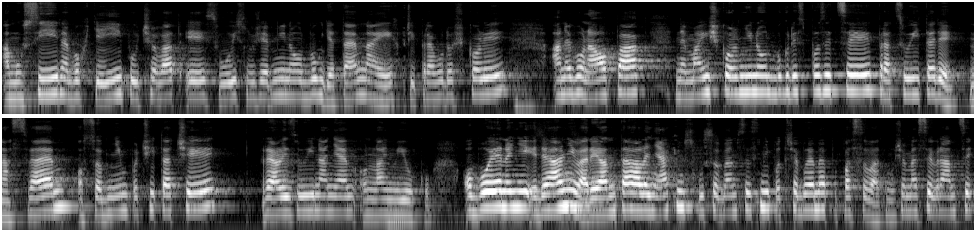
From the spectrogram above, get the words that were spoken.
a musí nebo chtějí půjčovat i svůj služební notebook dětem na jejich přípravu do školy. A nebo naopak nemají školní notebook k dispozici, pracují tedy na svém osobním počítači, realizují na něm online výuku. Oboje není ideální varianta, ale nějakým způsobem se s ní potřebujeme popasovat. Můžeme si v rámci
